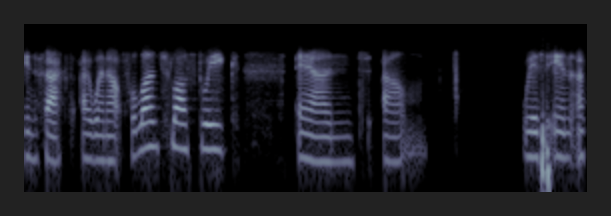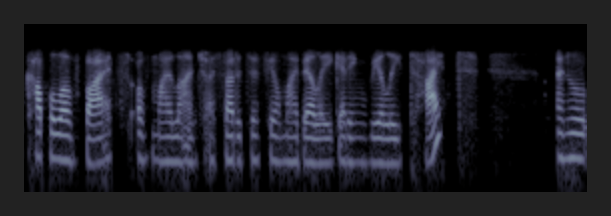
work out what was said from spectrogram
In fact, I went out for lunch last week and um, within a couple of bites of my lunch, I started to feel my belly getting really tight. And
